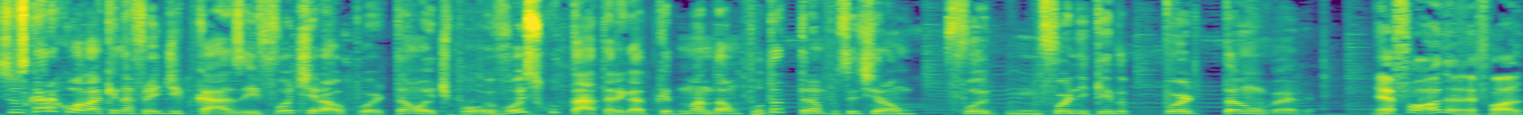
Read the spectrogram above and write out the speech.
Se os caras colar aqui na frente de casa e for tirar o portão, eu, tipo, eu vou escutar, tá ligado? Porque, mano, dá um puta trampo você tirar um, for, um forniquém do portão, velho. É foda, é foda.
